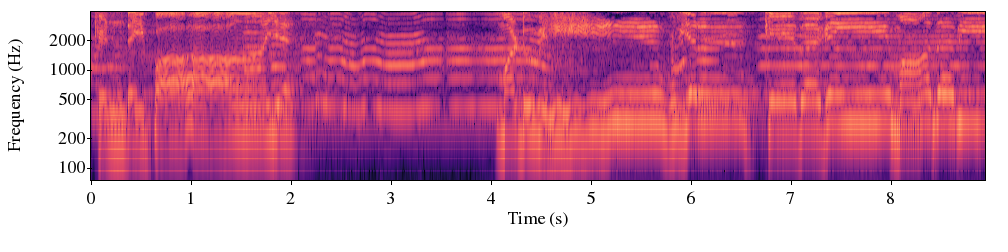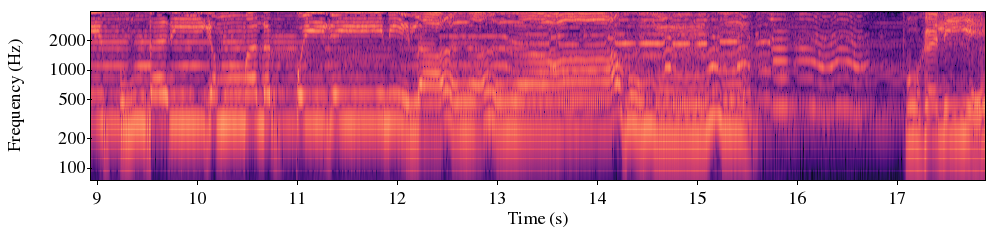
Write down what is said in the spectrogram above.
கெண்டை பாய மடுவில் உயரு கேதகை மாதவி புண்டரீகம் மலர்பொய்கை நிலா புகலியே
